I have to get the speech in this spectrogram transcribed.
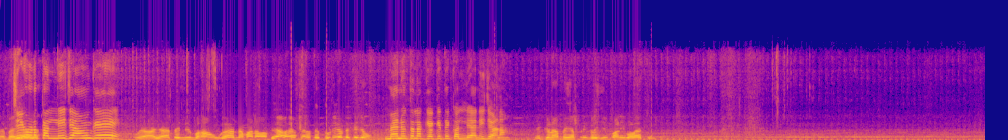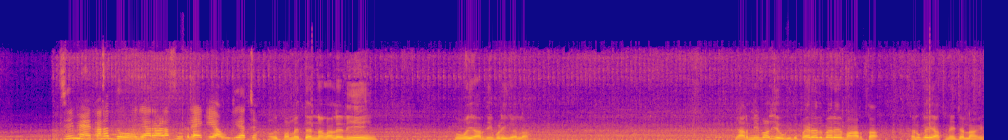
ਬਹਿ ਜੀ ਹੁਣ ਕੱਲੀ ਜਾਉਂਗੇ ਓਏ ਆ ਜਾ ਤੈਨੂੰ ਬਹਾਉਂਗਾ ਨਵਾਂ ਨਵਾਂ ਵਿਆਹ ਹੋਇਆ ਮੇਰਾ ਤੇ ਥੋੜੀ ਅੱਡ ਕੇ ਜਾਉਂ ਮੈਨੂੰ ਤਾਂ ਲੱਗਿਆ ਕਿਤੇ ਕੱਲਿਆ ਨਹੀਂ ਜਾਣਾ। ਦੇਖਣਾ ਪਈ ਆਪਣੀ ਗਲੀ 'ਚ ਪਾਣੀ ਵਾਲਾ ਇੱਥੇ। ਜੀ ਮੈਂ ਤਾਂ ਨਾ 2000 ਵਾਲਾ ਸੂਟ ਲੈ ਕੇ ਆਉਂਗੀ ਅੱਜ। ਓਏ ਭਾਵੇਂ ਤਿੰਨ ਵਾਲਾ ਲੈ ਲਈ। 2000 ਦੀ ਬੜੀ ਗੱਲ ਆ। ਗਰਮੀ ਵਾਲੀ ਹੋ ਗਈ ਦੁਪਹਿਰੇ ਦੁਪਹਿਰੇ ਮਾਰਤਾ। ਤੈਨੂੰ ਕਹੀ ਹੱਥ ਨੇ ਚੱਲਾਂਗੇ।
